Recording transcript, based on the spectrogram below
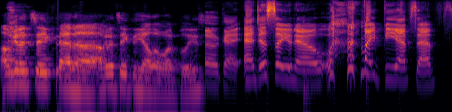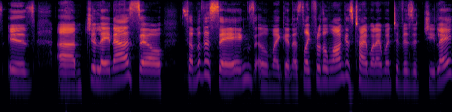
I'm gonna take that. Uh, I'm gonna take the yellow one, please. Okay, and just so you know, my BFF is um, Chilena, so some of the sayings, oh my goodness, like for the longest time when I went to visit Chile,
